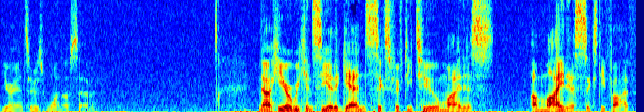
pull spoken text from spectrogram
Your answer is 107. Now here we can see it again, 652 minus a minus 65.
